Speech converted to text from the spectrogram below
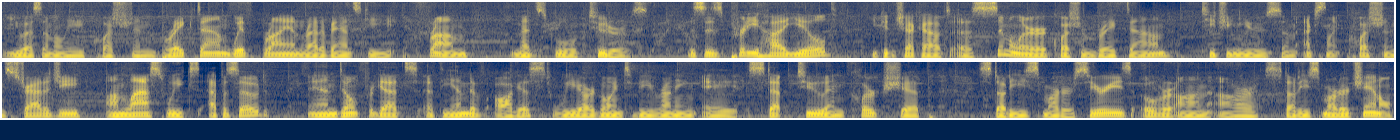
USMLE question breakdown with Brian Radovansky from Med School Tutors. This is pretty high yield. You can check out a similar question breakdown teaching you some excellent question strategy on last week's episode. And don't forget, at the end of August, we are going to be running a Step 2 and Clerkship Study Smarter series over on our Study Smarter channel,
